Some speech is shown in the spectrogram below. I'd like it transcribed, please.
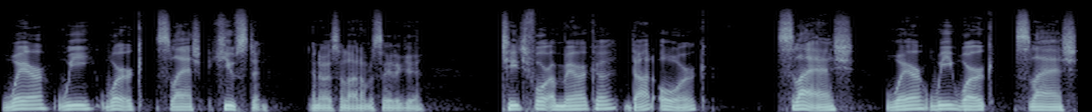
where we work slash Houston. I know it's a lot. I'm going to say it again. teachforamerica.org slash where we work slash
